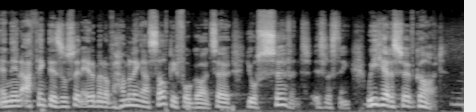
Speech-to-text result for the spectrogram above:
And then I think there's also an element of humbling ourselves before God. So your servant is listening. We here to serve God. Mm.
